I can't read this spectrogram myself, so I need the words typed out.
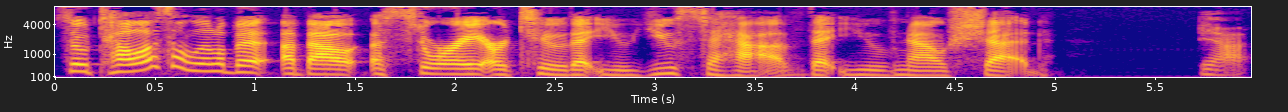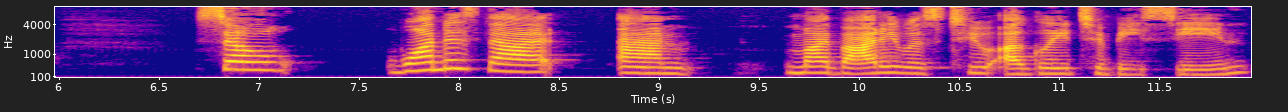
So, tell us a little bit about a story or two that you used to have that you've now shed. Yeah. So, one is that um, my body was too ugly to be seen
